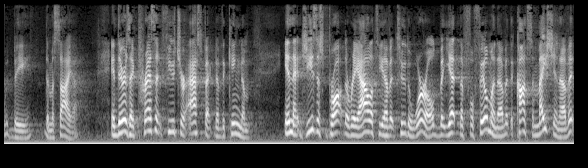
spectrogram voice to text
would be the Messiah. And there is a present future aspect of the kingdom in that Jesus brought the reality of it to the world, but yet the fulfillment of it, the consummation of it,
